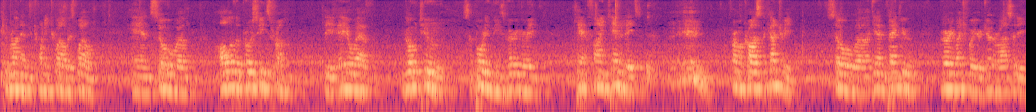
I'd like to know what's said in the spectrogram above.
to run in 2012 as well. And so, uh, all of the proceeds from the AOF go to supporting these very, very can, fine candidates from across the country. So uh, again, thank you very much for your generosity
